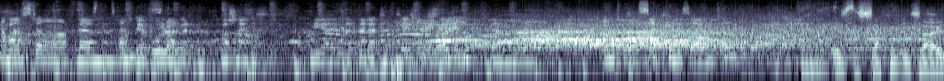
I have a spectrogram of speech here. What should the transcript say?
And we're still in our first attempt. Der Boulder wird wahrscheinlich hier relativ technisch Ready. Into our second zone too. That is the second zone,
